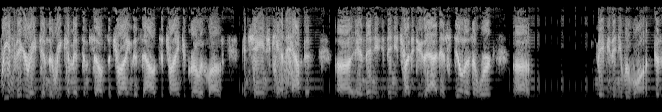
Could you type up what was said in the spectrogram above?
reinvigorate them, to recommit themselves to trying this out, to trying to grow in love, and change can happen. Uh, and then you, then you try to do that, and it still doesn't work. Uh, maybe then you move on because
